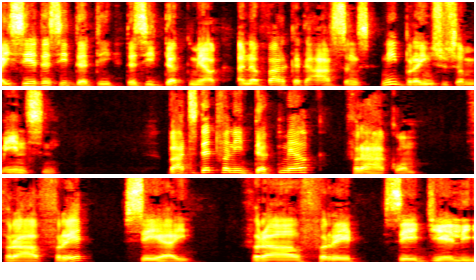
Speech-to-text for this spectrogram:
Hy sê dis die ditty, dis die dik melk in 'n vark het harsings, nie brein soos 'n mens nie. Wat's dit van die dik melk? Vra ek hom. Vra Fred, sê hy. Vra Fred, sê Jelly.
